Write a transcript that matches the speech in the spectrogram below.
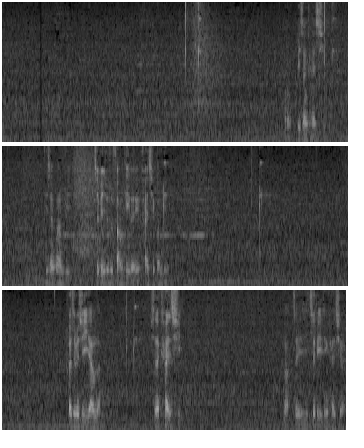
哦，B 站开启，B 站关闭。这边就是房地的一个开启关闭，和这边是一样的。现在开启，那这里这里已经开启了。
